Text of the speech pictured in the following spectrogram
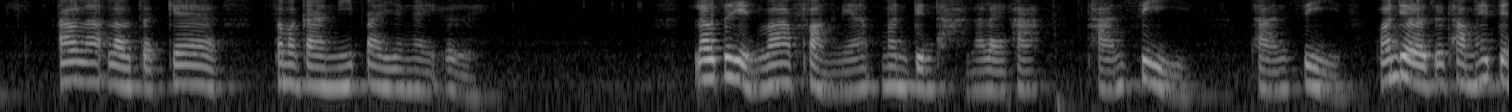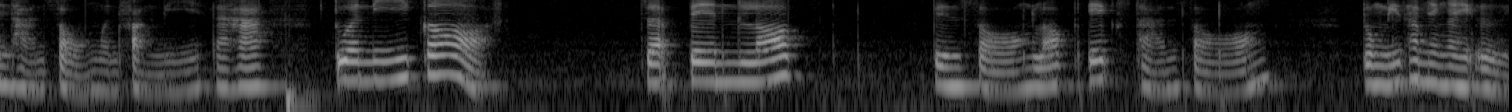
0เอาละเราจะแก้สมการนี้ไปยังไงเอ่ย เราจะเห็นว่าฝั่งเนี้ยมันเป็นฐานอะไรคะ ฐาน 4 ฐาน 4 เพราะเดี๋ยวเราจะทำให้เป็นฐาน 2 เหมือนฝั่งนี้นะคะ ตัวนี้ก็จะเป็นล็อกเป็น 2 ล็อก x ฐาน 2 ตรงนี้ทำยังไงเอ่ย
